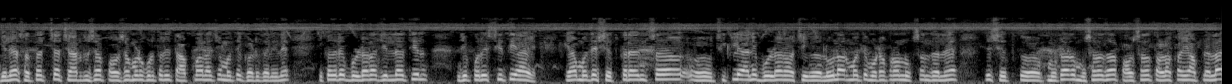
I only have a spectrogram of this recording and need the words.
गेल्या सततच्या चार दिवसात पावसामुळे कुठेतरी तापमानाची मध्ये घट झालेली आहे. एकंदरीत बुलढाणा जिल्ह्यातील जी परिस्थिती आहे यामध्ये शेतकऱ्यांचं चिखले चिखली आणि बुलढाणा चि- लोणारमध्ये मोठ्या प्रमाणात नुकसान झालं आहे. जे शेत मोठ्या मुसळधार पावसाचा तडाखाही आपल्याला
